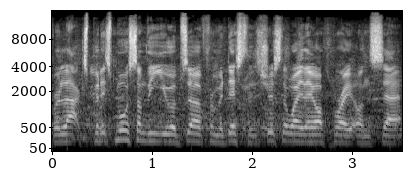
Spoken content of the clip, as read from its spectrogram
relaxed. But it's more something you observe from a distance, just the way they operate on set.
